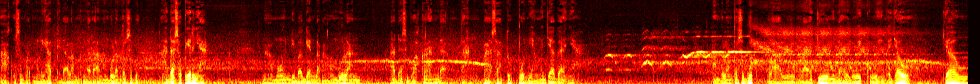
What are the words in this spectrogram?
Aku sempat melihat ke dalam kendaraan ambulan tersebut. Ada sopirnya. Namun di bagian belakang ambulan ada sebuah keranda tanpa satupun yang menjaganya. Ambulan tersebut lalu melaju mendahuluiku hingga jauh, jauh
